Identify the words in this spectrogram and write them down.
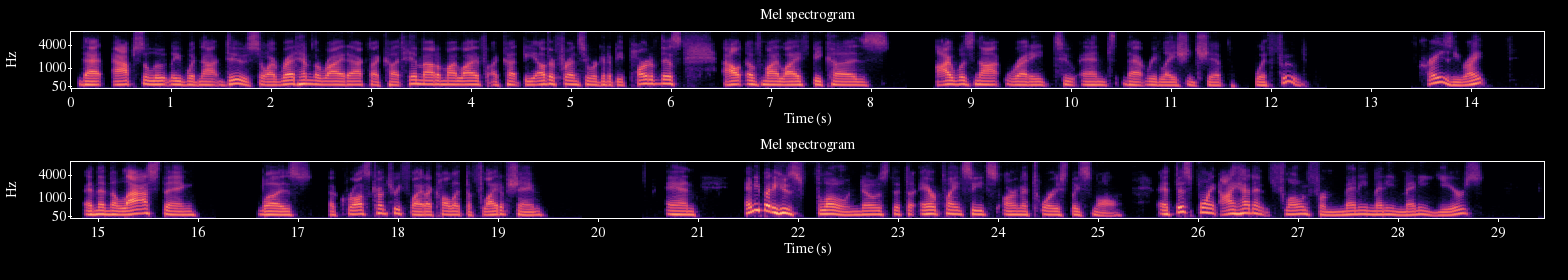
That absolutely would not do. So I read him the riot act. I cut him out of my life. I cut the other friends who were going to be part of this out of my life because I was not ready to end that relationship with food. Crazy, right? And then the last thing was a cross country flight. I call it the flight of shame. And anybody who's flown knows that the airplane seats are notoriously small. At this point, I hadn't flown for many, many, many years.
